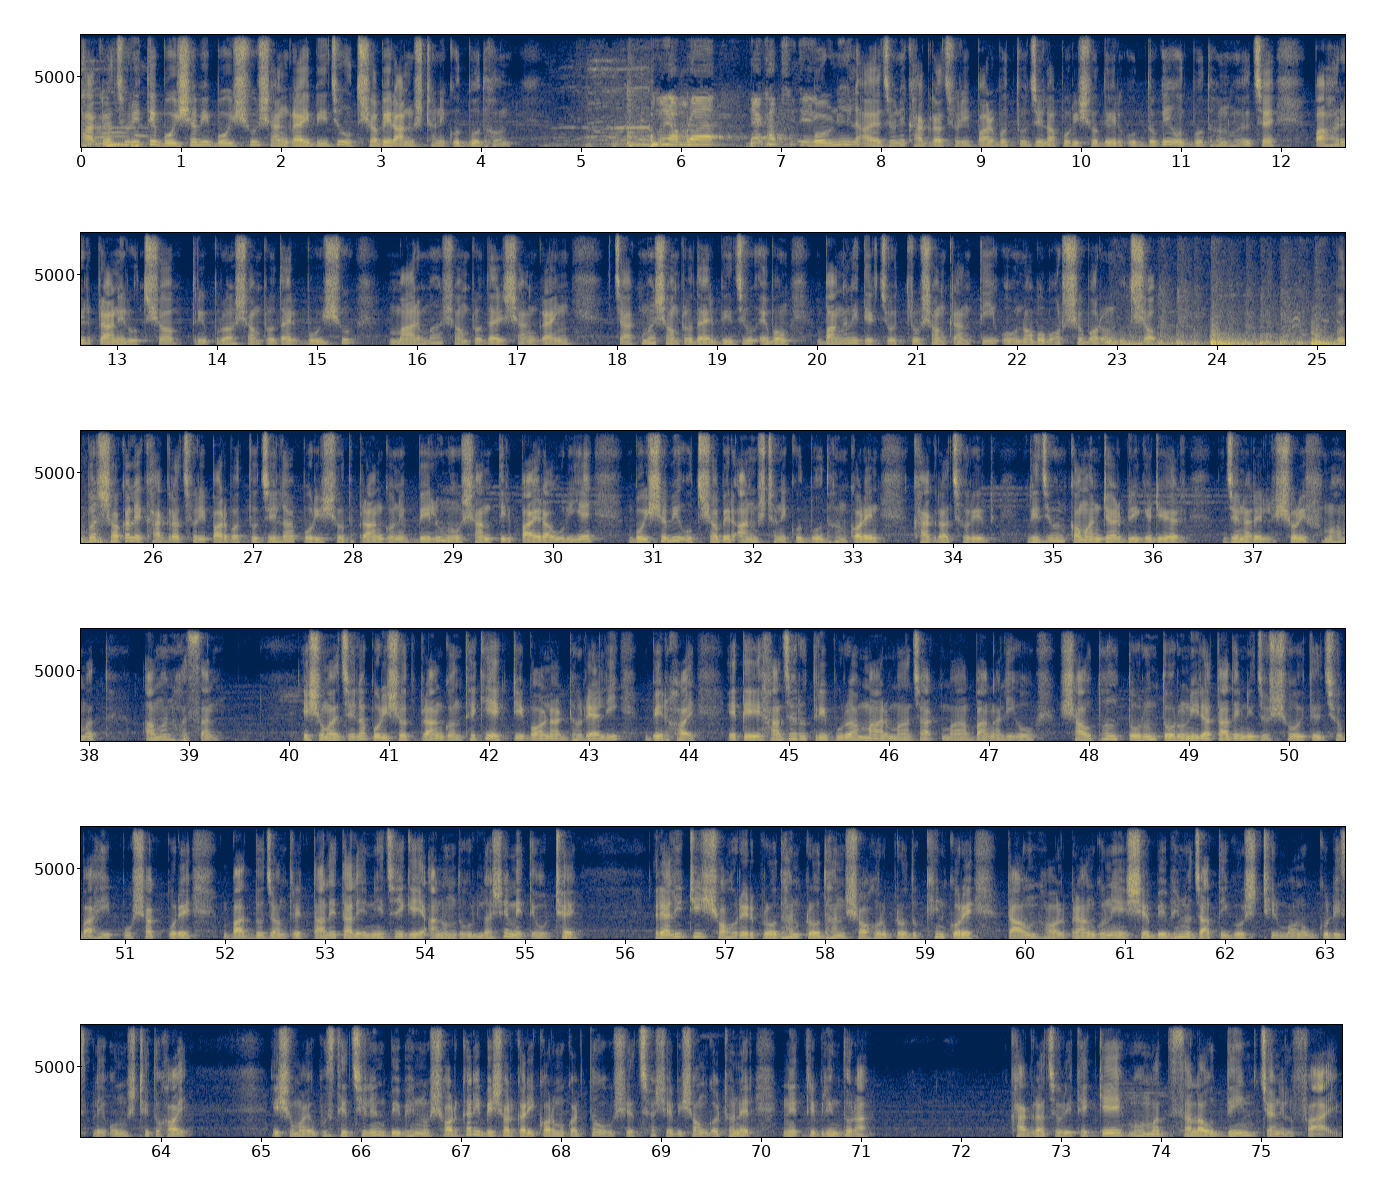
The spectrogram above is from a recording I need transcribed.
খাগড়াছড়িতে বৈশাখী বৈশ সাংগ্রাই বিজু উৎসবের আনুষ্ঠানিক উদ্বোধন। আমরা দেখাচ্ছি বর্ণিল আয়োজনে খাগড়াছড়ি পার্বত্য জেলা পরিষদের উদ্যোগে উদ্বোধন হয়েছে পাহাড়ের প্রাণের উৎসব ত্রিপুরা সম্প্রদায়ের বৈশু মারমা সম্প্রদায়ের সাংগ্রাইং চাকমা সম্প্রদায়ের বিজু এবং বাঙালিদের চৈত্র সংক্রান্তি ও নববর্ষ বরণ উৎসব। বুধবার সকালে খাগড়াছড়ি পার্বত্য জেলা পরিষদ প্রাঙ্গণে বেলুন ও শান্তির পায়রা উড়িয়ে বৈশাখী উৎসবের আনুষ্ঠানিক উদ্বোধন করেন খাগড়াছড়ির region commander brigadier general Sharif Mohammad Aman Hasan. এ সময় জেলা পরিষদ প্রাঙ্গণ থেকে একটি বর্ণাঢ্য র্যালি বের হয়। এতে হাজারো ত্রিপুরা, মারমা, চাকমা, বাঙালি ও সাঁওতাল তরুণ তরুণীরা তাদের নিজস্ব ঐতিহ্যবাহী পোশাক পরে বাদ্যযন্ত্রের তালে তালে নেচে গিয়ে আনন্দ উল্লাসে মেতে ওঠে। র্যালিটি শহরের প্রধান প্রধান শহর প্রদক্ষিণ করে টাউন হল প্রাঙ্গণে এসে বিভিন্ন জাতিগোষ্ঠীর মনজ্ঞ ডিসপ্লে অনুষ্ঠিত হয়। এ সময় উপস্থিত ছিলেন বিভিন্ন সরকারি, বেসরকারি কর্মকর্তা ও স্বেচ্ছাসেবী সংগঠনের নেতৃবৃন্দরা। খাগড়াছড়ি থেকে মোহাম্মদ সালাউদ্দিন চ্যানেল ফাইভ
